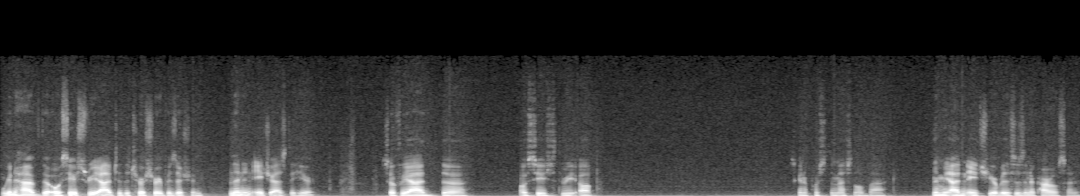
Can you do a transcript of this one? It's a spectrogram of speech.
we're going to have the OCH3 add to the tertiary position, and then an H adds to here. So if we add the OCH3 up, it's going to push the methyl back. Then we add an H here, but this isn't a chiral center.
